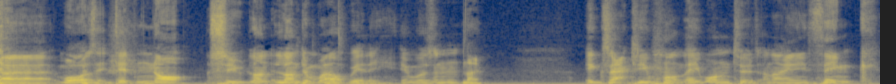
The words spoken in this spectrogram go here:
uh, was, it did not suit Lon- London well. Really, it wasn't No. exactly what they wanted, and I think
